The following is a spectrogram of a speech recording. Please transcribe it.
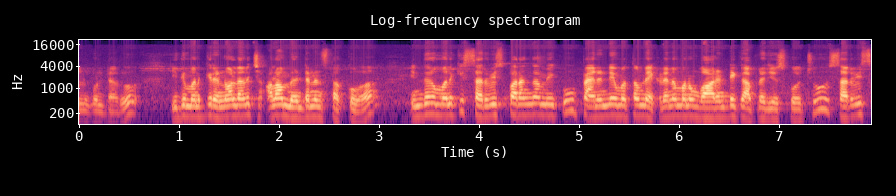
అనుకుంటారు. ఇది మనకి రెనాల్ట్ అనేది చాలా మెయింటెనెన్స్ తక్కువ. ఇందులో మనకి సర్వీస్ పరంగా మీకు పాన్ ఇండియా మొత్తంలో ఎక్కడైనా మనం వారంటీకి అప్లై చేసుకోవచ్చు. సర్వీస్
